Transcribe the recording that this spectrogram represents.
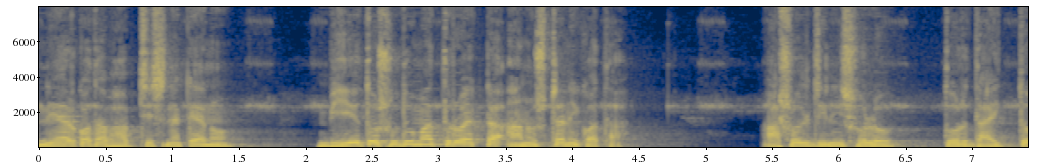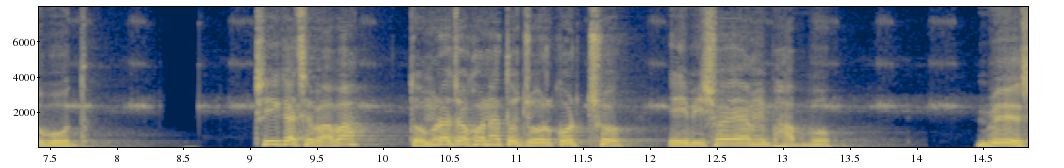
নেয়ার কথা ভাবছিস না কেন? বিয়ে তো শুধুমাত্র একটা আনুষ্ঠানিকতা। আসল জিনিস হলো তোর দায়িত্ববোধ। ঠিক আছে বাবা তোমরা যখন এত জোর করছ এই বিষয়ে আমি ভাববো। বেশ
